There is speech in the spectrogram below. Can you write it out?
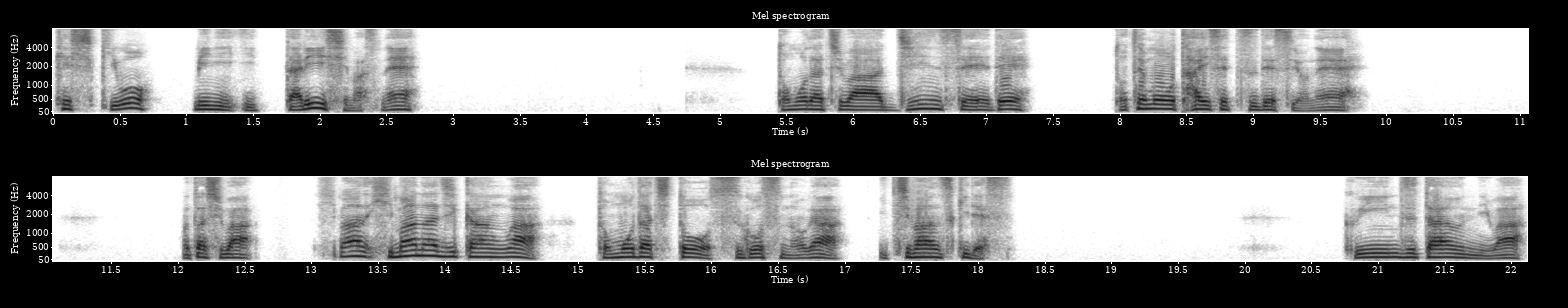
景色を見に行ったりしますね。友達は人生でとても大切ですよね。私は暇暇な時間は友達と過ごすのが一番好きです。クイーンズタウンには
